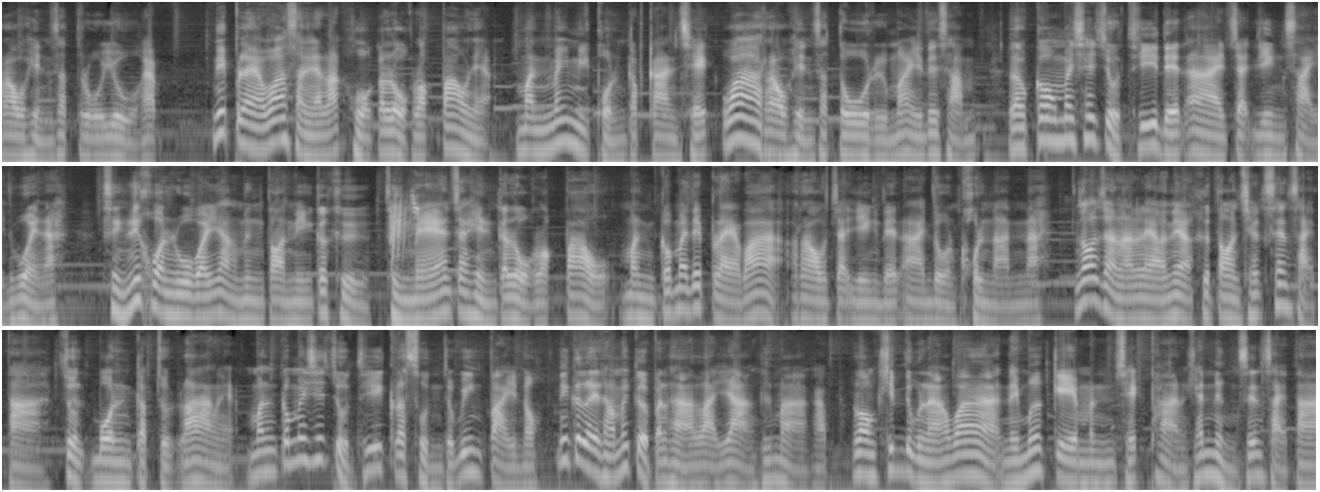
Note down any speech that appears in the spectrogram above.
เราเห็นศัตรูอยู่ครับ นี่แปลว่าสัญลักษณ์หัวกะโหลกล็อกเป้าเนี่ย มันไม่มีผลกับการเช็คว่าเราเห็นศัตรูหรือไม่ด้วยซ้ำแล้วก็ไม่ใช่จุดที่เดนไอจะยิงใส่ด้วยนะ สิ่งที่ควรรู้ไว้อย่างหนึ่งตอนนี้ก็คือ ถึงแม้จะเห็นกระโหลกล็อกเป้า มันก็ไม่ได้แปลว่าเราจะยิงเดดไอโดนคนนั้นนะ นอกจากนั้นแล้วเนี่ยคือตอนเช็คเส้นสายตา จุดบนกับจุดล่างเนี่ยมันก็ไม่ใช่จุดที่กระสุนจะวิ่งไปเนาะนี่ก็เลยทำให้เกิดปัญหาหลายอย่างขึ้นมาครับลองคิดดูนะว่าในเมื่อเกมมันเช็คผ่านแค่หนึ่งเส้นสายตา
